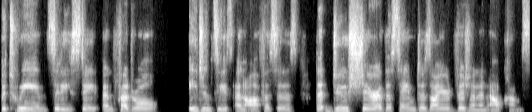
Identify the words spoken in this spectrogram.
between city state and federal agencies and offices that do share the same desired vision and outcomes.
